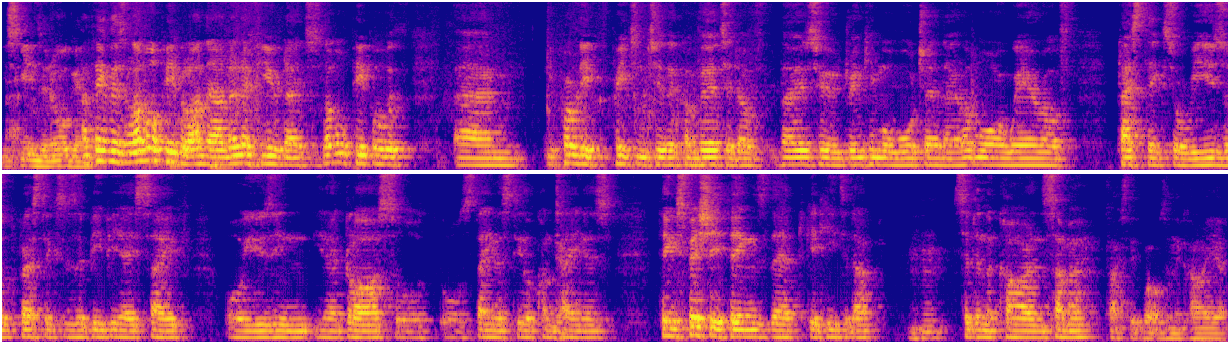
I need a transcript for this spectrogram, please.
Your skin's an organ. I think there's a lot more people on there. I don't know if you've noticed. A lot more people with. Um, you're probably preaching to the converted of those who are drinking more water. They're a lot more aware of plastics or reusable plastics. as a BPA safe or using you know glass or, or stainless steel containers. Things, especially things that get heated up, hmm sit in the car in summer. Plastic bottles in the car, yeah.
